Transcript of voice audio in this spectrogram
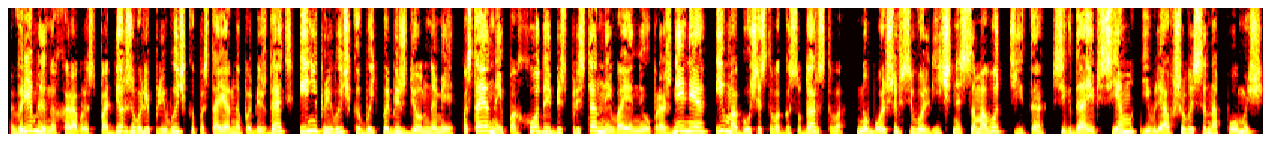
В римлянах храбрость поддерживали привычка постоянно побеждать и непривычка быть побежденными, постоянные походы, беспрестанные военные упражнения и могущество государства, но больше всего личность самого Тита, всегда и всем являвшегося на помощь.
